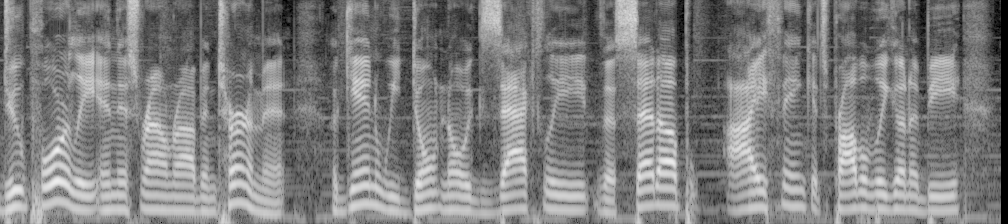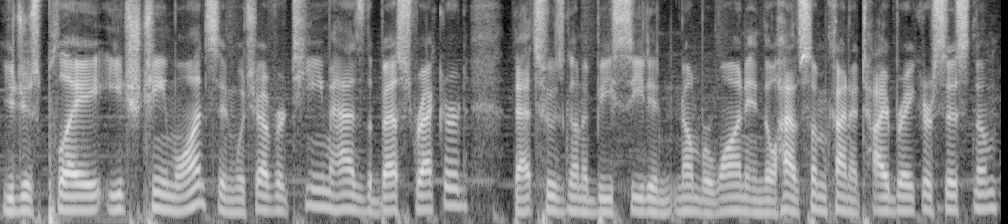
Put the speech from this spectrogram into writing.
do poorly in this round robin tournament. Again, we don't know exactly the setup. I think it's probably going to be you just play each team once, and whichever team has the best record, that's who's going to be seeded number one, and they'll have some kind of tiebreaker system,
